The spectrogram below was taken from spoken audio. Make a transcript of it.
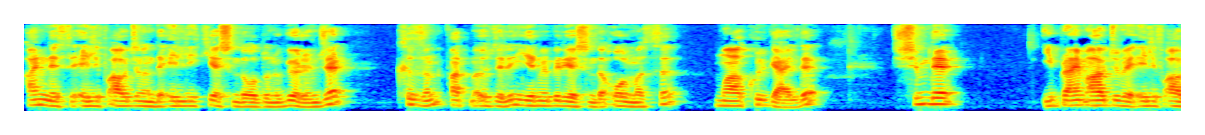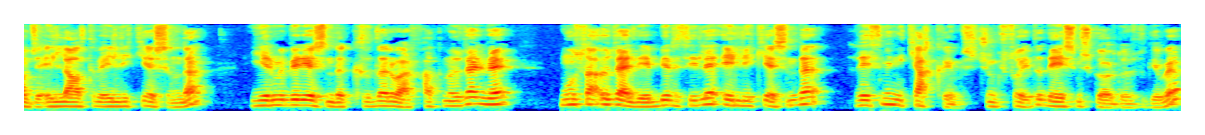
annesi Elif Avcı'nın da 52 yaşında olduğunu görünce kızın Fatma Özel'in 21 yaşında olması makul geldi. Şimdi İbrahim Avcı ve Elif Avcı 56 ve 52 yaşında. 21 yaşında kızları var Fatma Özel ve Musa Özel diye birisiyle 52 yaşında resmi nikah kıymış. Çünkü soyadı değişmiş gördüğünüz gibi.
